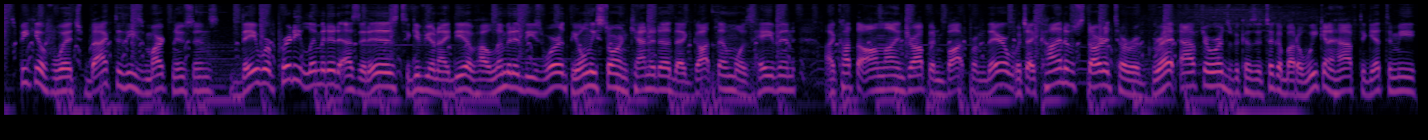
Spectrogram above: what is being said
Speaking of which, back to these Marc Newsons, they were pretty limited as it is. To give you an idea of how limited these were, the only store in Canada that got them was Haven. I caught the online drop and bought from there, which I kind of started to regret afterwards because it took about a week and a half to get to me.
